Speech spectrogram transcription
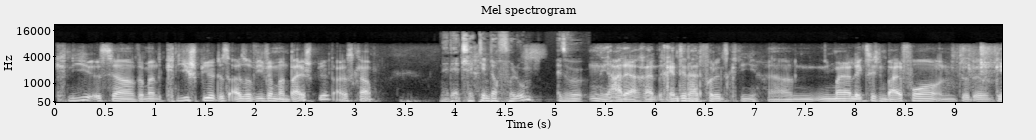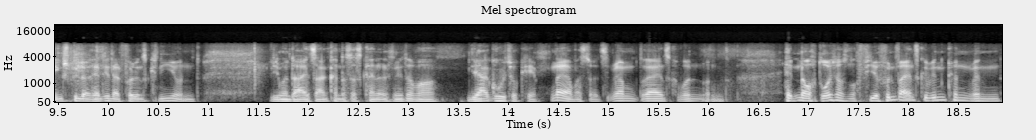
Knie ist ja, wenn man Knie spielt, ist also wie wenn man Ball spielt, alles klar. Ne, der checkt den doch voll um. Also ja, der rennt den halt voll ins Knie. Ja, Niemeyer legt sich einen Ball vor und der Gegenspieler rennt ihn halt voll ins Knie und wie man da jetzt sagen kann, dass das kein Elfmeter war. Ja, gut, okay. Naja, was soll's. Wir haben 3-1 gewonnen und hätten auch durchaus noch 4-5-1 gewinnen können, wenn.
